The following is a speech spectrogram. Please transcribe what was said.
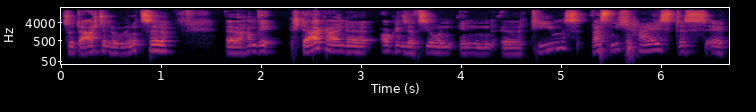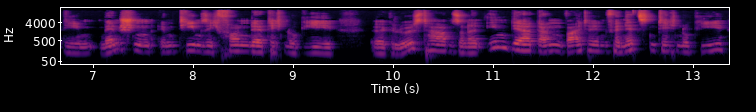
zur Darstellung nutze, äh, haben wir stärker eine Organisation in äh, Teams, was nicht heißt, dass äh, die Menschen im Team sich von der Technologie äh, gelöst haben, sondern in der dann weiterhin vernetzten Technologie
